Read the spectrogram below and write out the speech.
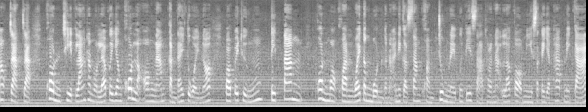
นอกจากจะพ่นฉีดล้างถนนแล้วก็ยังพ่นละอองน้ำกันได้ตัวเนาะพอไปถึงติดตั้ง พ่นหมอกควันไว้ตังบนกันนะอันนี้ก็สร้างความจุ่มในพื้นที่สาธารณะ แล้วก็มีศักยภาพในการ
